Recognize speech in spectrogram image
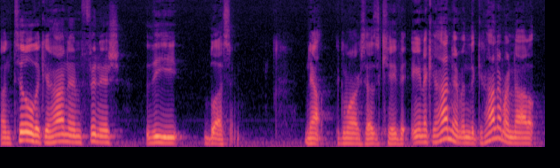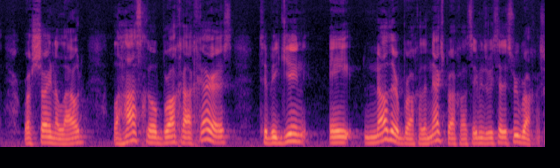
until the kehanim finish the blessing. Now the Gemara says, "Okay, ve'ena kehanim," and the kehanim are not rashayin allowed. Lahasko bracha acheres to begin another bracha, the next bracha. So it means we said there's three brachas.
